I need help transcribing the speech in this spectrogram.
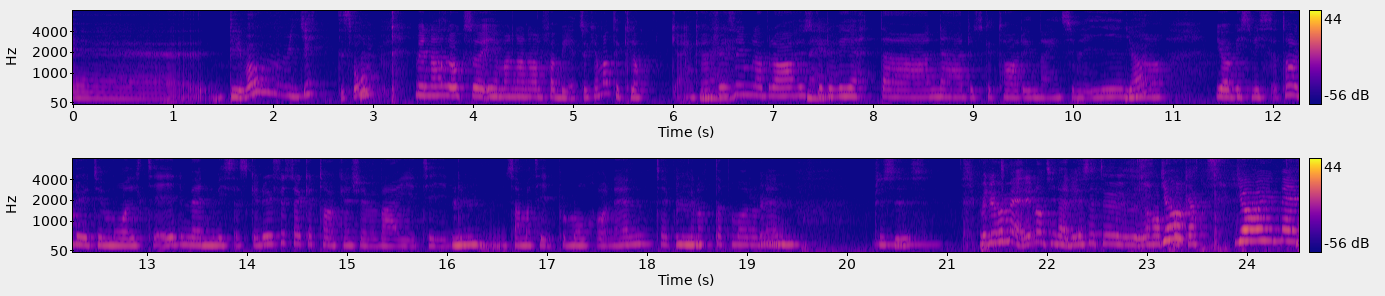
Eh, det var jättesvårt. Men alltså också är man analfabet så kan man inte klockan kanske Nej. så himla bra. Hur ska Nej. du veta när du ska ta dina insulin? Ja. Och, ja visst, vissa tar du till måltid men vissa ska du försöka ta kanske över varje tid, Mm. samma tid på morgonen, typ Mm. klockan åtta på morgonen. Mm. Precis. Men du har med dig någonting här. Jag har sett att du har Ja, plockat Jag är med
